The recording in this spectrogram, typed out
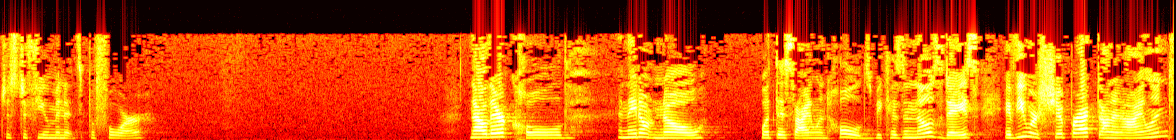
just a few minutes before. Now they're cold and they don't know what this island holds because in those days, if you were shipwrecked on an island,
